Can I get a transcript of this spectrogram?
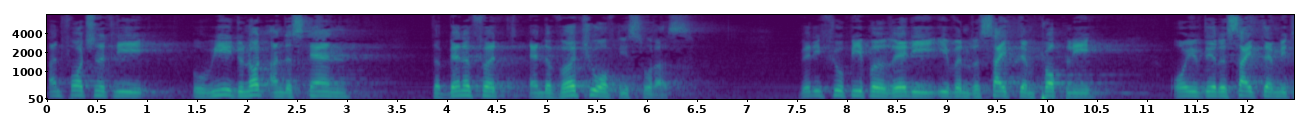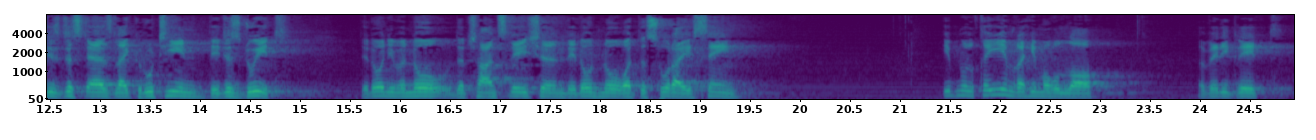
unfortunately, we do not understand the benefit and the virtue of these surahs. Very few people really even recite them properly, or if they recite them, it is just as like routine, they just do it. They don't even know the translation, they don't know what the surah is saying. Ibn al-Qayyim rahimahullah, a very great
